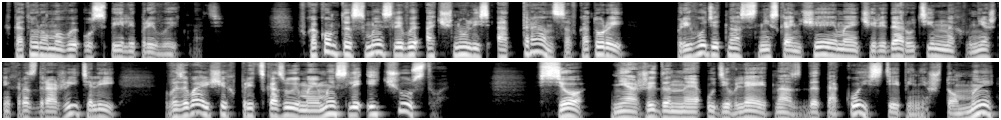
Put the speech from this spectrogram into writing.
к которому вы успели привыкнуть. В каком-то смысле вы очнулись от транса, в который приводит нас нескончаемая череда рутинных внешних раздражителей, вызывающих предсказуемые мысли и чувства. Все неожиданное удивляет нас до такой степени, что мы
